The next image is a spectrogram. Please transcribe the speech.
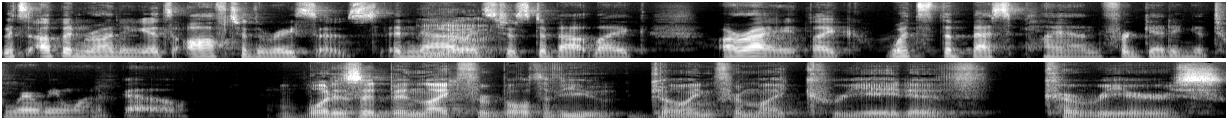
it's up and running. It's off to the races. And now Yeah. it's just about like all right like what's the best plan for getting it to where we want to go What has it been like for both of you going from like creative careers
